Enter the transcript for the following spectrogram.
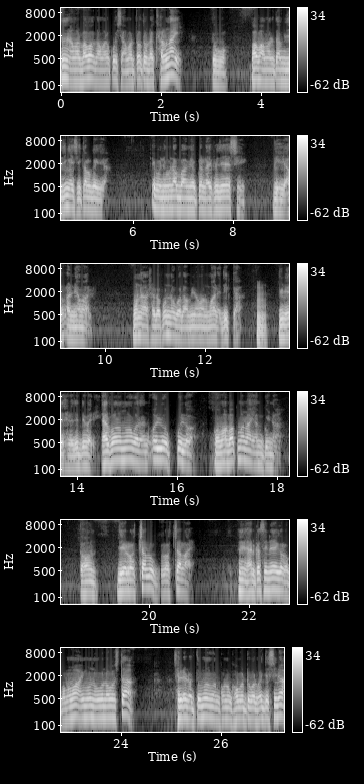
হ্যাঁ আমার বাবা তো আমার কইছে, আমার তো অতটা খেয়াল নাই। তবু, বাবা, আমার তো আমি জিঙাইছি কালকে গিয়া। এমন এমন আব্বা আমি একটা লাইফে যাই আছি দেখি, আল্লাহ নিয়ে আমার মনে আশাটা পূর্ণ করে আমি আমার মারে দীক্ষা। দুনিয়া ছেড়ে দিতে পারি। এরপর মনে করেন ওই লোক কইল কমা বাপ মা নাই আমি কই না। তখন যে লজ্জা লোক লজ্জা চালায় হ্যাঁ এর কাছে নিয়ে গেল মামা এমন এমন অবস্থা। ছেলেটার তো মনে করেন কোনো খবর টবর পাইতেছি না।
